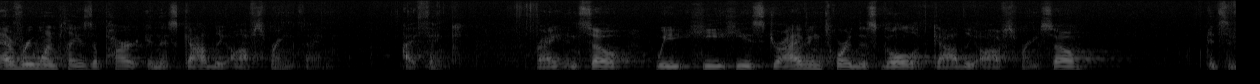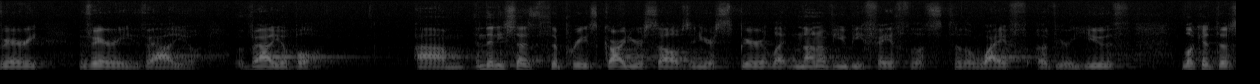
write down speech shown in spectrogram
everyone plays a part in this godly offspring thing, I think, right? And so we, he, he's driving toward this goal of godly offspring. So it's very, very value, valuable. Um, and then he says to the priest, Guard yourselves in your spirit. Let none of you be faithless to the wife of your youth. Look at this,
